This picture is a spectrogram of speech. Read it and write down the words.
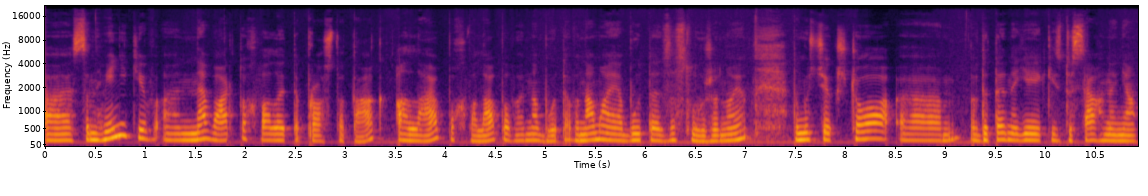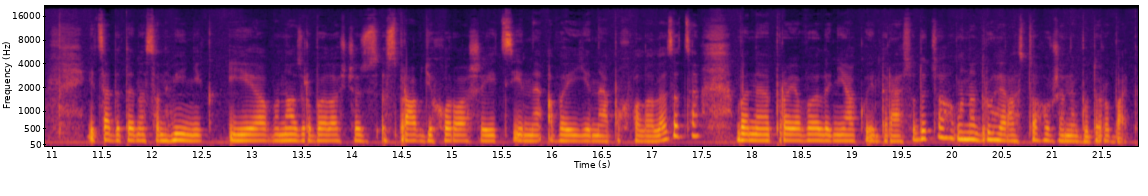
Е, Сангвініків е, не варто хвалити просто так, але похвала повинна бути. Вона має бути заслуженою, тому що якщо е, в дитини є якісь досягнення, і ця дитина сангвінік, і вона зробила щось справді хороше і цінне, а ви її не похвалили за це, ви не проявили ніякого інтересу до цього, вона другий раз цього вже не буде робити.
